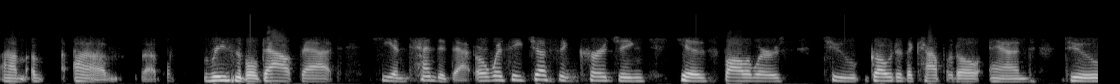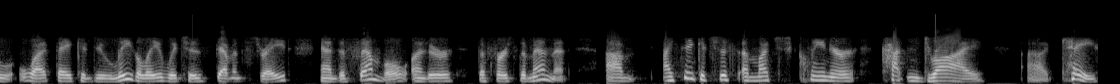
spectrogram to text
um, um, reasonable doubt that he intended that, or was he just encouraging his followers to go to the Capitol and do what they can do legally, which is demonstrate and assemble under the First Amendment. Um, I think it's just a much cleaner, cut and dry uh, case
